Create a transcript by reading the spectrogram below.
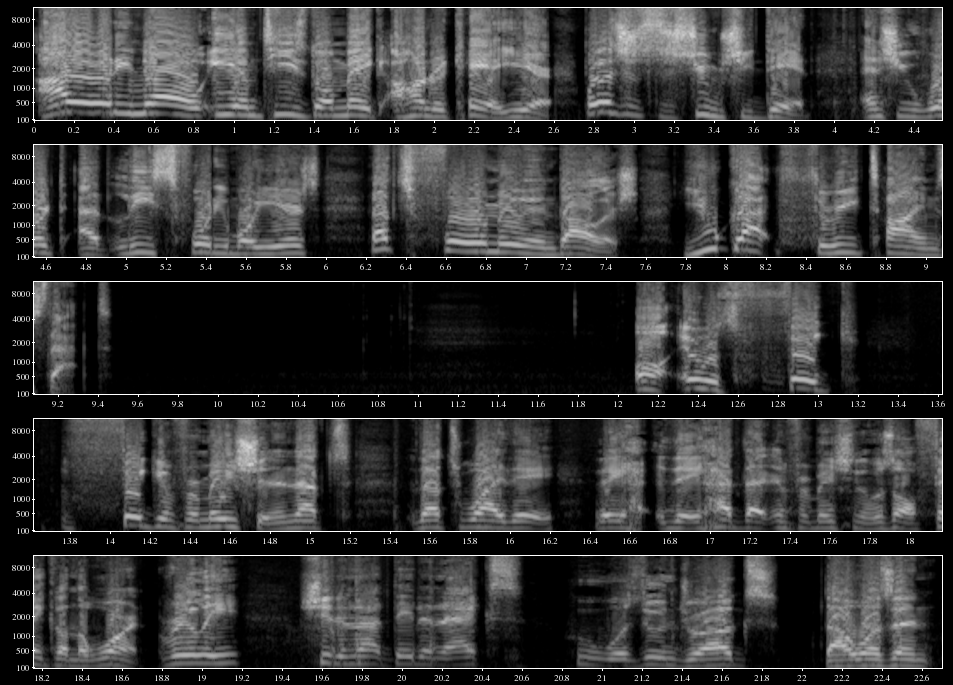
I already know EMTs don't make 100k a year, but let's just assume she did, and she worked at least 40 more years. That's four million dollars. You got three times that oh, it was fake fake information and that's that's why they they they had that information that was all fake on the warrant. Really? She did not date an ex who was doing drugs? That wasn't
